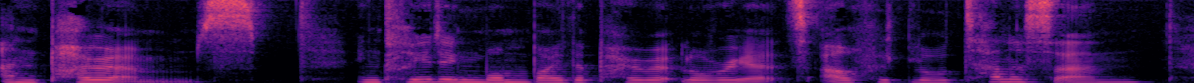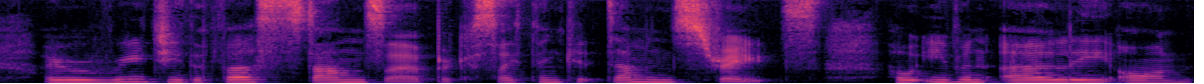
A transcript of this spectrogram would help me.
and poems, including one by the poet laureate Alfred Lord Tennyson. I will read you the first stanza because I think it demonstrates how even early on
